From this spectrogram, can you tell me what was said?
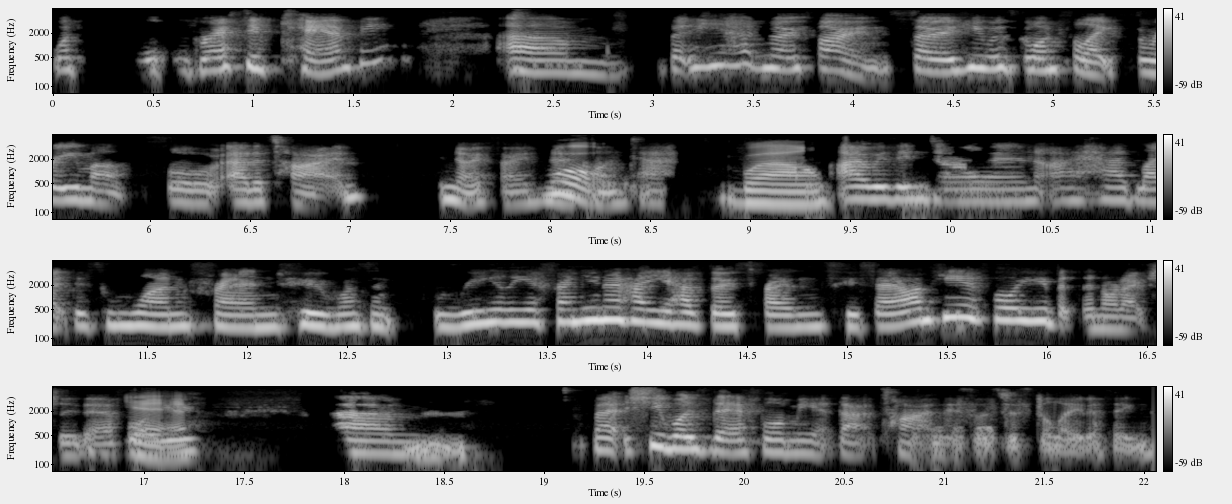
what's aggressive camping? Um, but he had no phone, so he was gone for like three months or at a time. No phone, no Whoa. contact. Wow. I was in Darwin. I had like this one friend who wasn't really a friend. You know how you have those friends who say, "I'm here for you," but they're not actually there for Yeah. you. Um, but she was there for me at that time. This was just a later thing.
